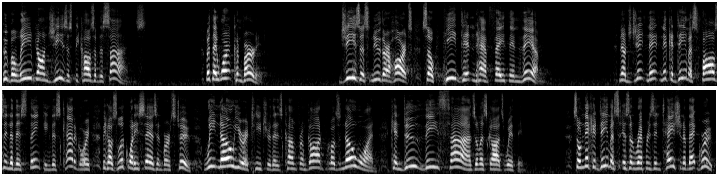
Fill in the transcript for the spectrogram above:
who believed on Jesus because of the signs. but they weren't converted. Jesus knew their hearts, so he didn't have faith in them. Now, Nicodemus falls into this thinking, this category, because look what he says in verse 2. We know you're a teacher that has come from God because no one can do these signs unless God's with him. So Nicodemus is a representation of that group.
